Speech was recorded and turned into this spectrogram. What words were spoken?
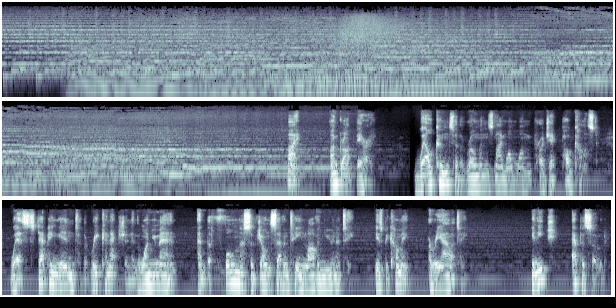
Hi, I'm Grant Berry. Welcome to the Romans 911 Project podcast. We're stepping into the reconnection in the one new man and the fullness of John 17 love and unity is becoming a reality. In each episode,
